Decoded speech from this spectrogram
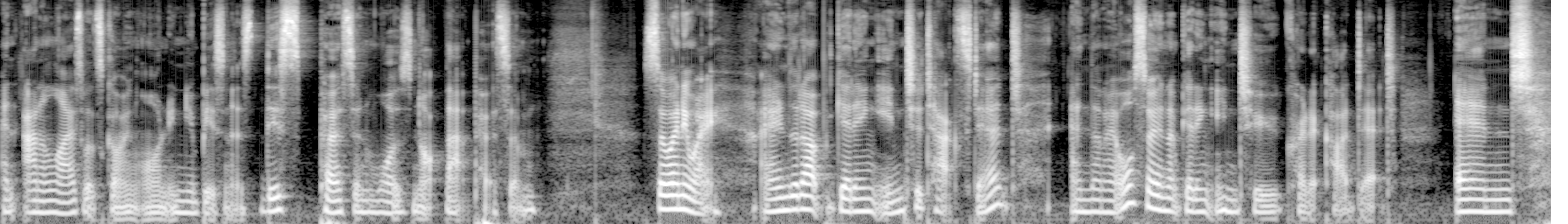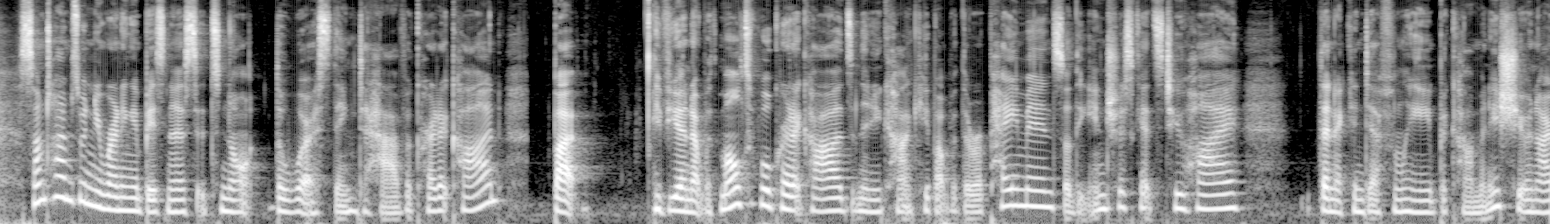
and analyze what's going on in your business. This person was not that person. So, anyway, I ended up getting into tax debt and then I also ended up getting into credit card debt. And sometimes when you're running a business, it's not the worst thing to have a credit card, but if you end up with multiple credit cards and then you can't keep up with the repayments or the interest gets too high, then it can definitely become an issue. And I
